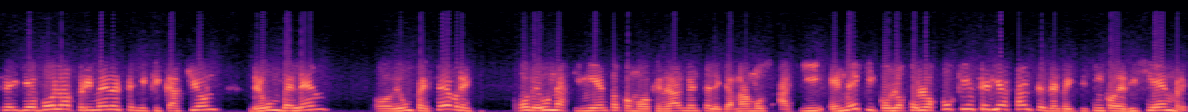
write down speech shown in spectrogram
se llevó la primera escenificación de un Belén o de un pesebre o de un nacimiento, como generalmente le llamamos aquí en México. Lo colocó 15 días antes del 25 de diciembre.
